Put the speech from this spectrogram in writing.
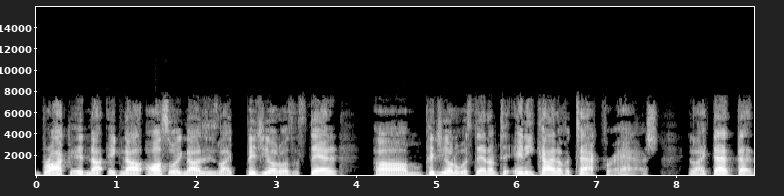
Brock also acknowledges like Pidgeotto as a stand. Um, Pidgeotto will stand up to any kind of attack for Ash. Like that. That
